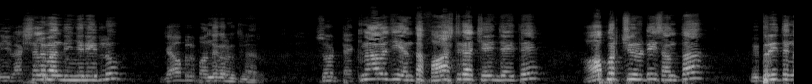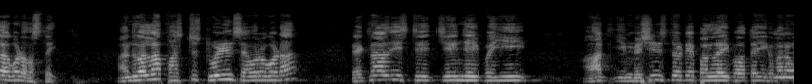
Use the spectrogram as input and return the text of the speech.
నీ లక్షల మంది ఇంజనీర్లు జాబులు పొందగలుగుతున్నారు సో టెక్నాలజీ ఎంత ఫాస్ట్గా చేంజ్ అయితే ఆపర్చునిటీస్ అంతా విపరీతంగా కూడా వస్తాయి అందువల్ల ఫస్ట్ స్టూడెంట్స్ ఎవరు కూడా టెక్నాలజీ చేంజ్ అయిపోయి ఆ- ఈ మెషిన్స్ తోటే పనులు అయిపోతాయి ఇక మనం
